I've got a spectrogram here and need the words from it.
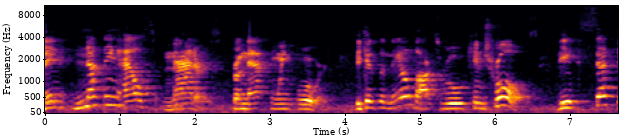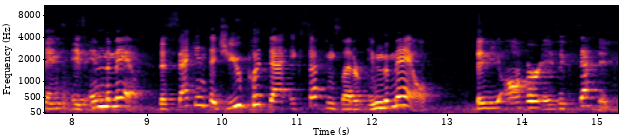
then nothing else matters from that point forward. Because the mailbox rule controls. The acceptance is in the mail. The second that you put that acceptance letter in the mail, then the offer is accepted.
